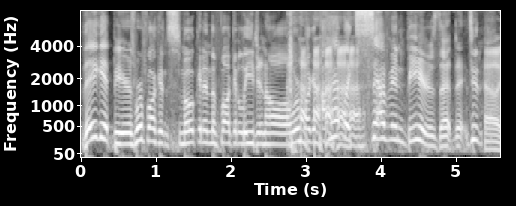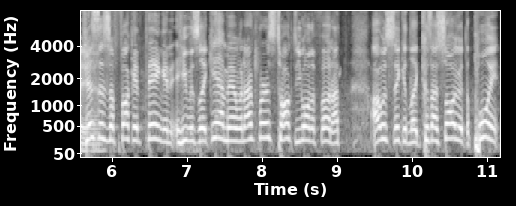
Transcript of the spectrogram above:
They get beers. We're fucking smoking in the fucking Legion Hall. We're fucking. I had like seven beers that day, dude. Hell Just as a fucking thing. And he was like, "Yeah, man. When I first talked to you on the phone, I, I was thinking like, cause I saw you at the point.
